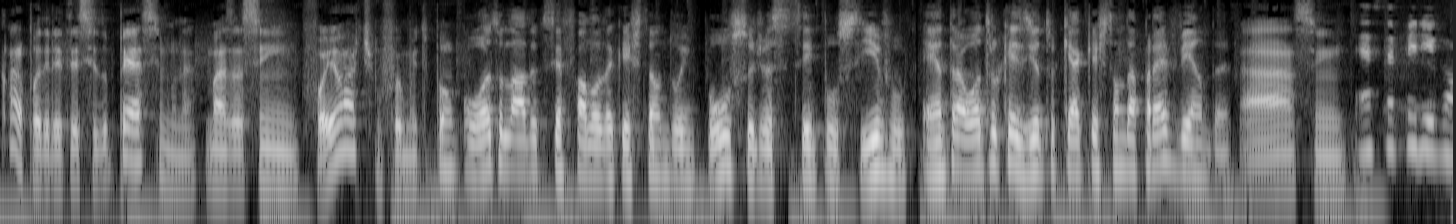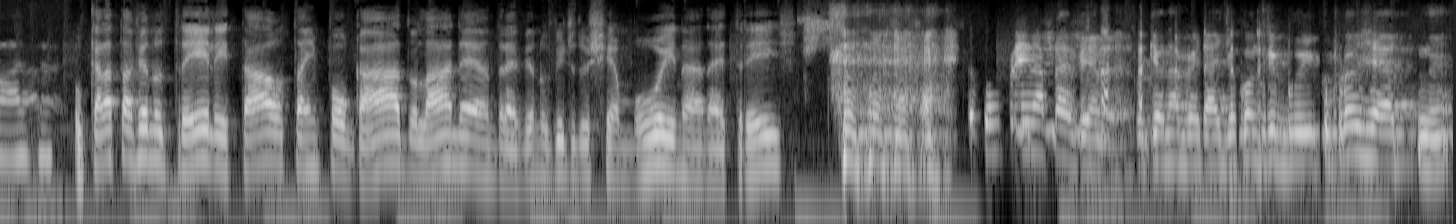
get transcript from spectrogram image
Claro, poderia ter sido péssimo, né? Mas, assim, foi ótimo, foi muito bom. O outro lado que você falou da questão do impulso, de você ser impulsivo, entra outro quesito que é a questão da pré-venda. Ah, sim. Essa é perigosa. O cara tá vendo o trailer e tal, tá empolgado lá, né, André? Vendo o vídeo do Shemui na, na E3. eu comprei na pré-venda, porque na verdade eu contribuí com o projeto, né?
